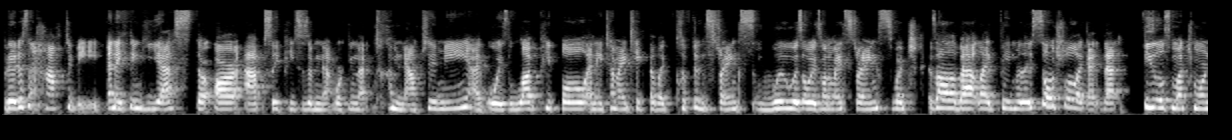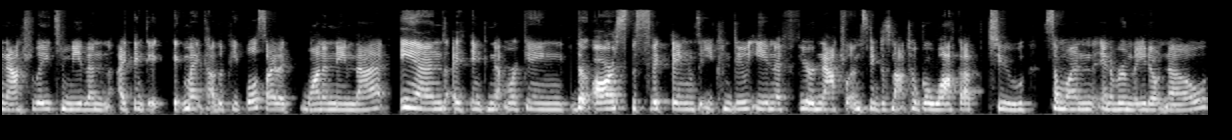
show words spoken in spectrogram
but it doesn't have to be and i think yes there are absolutely pieces of networking that come naturally to me i've always loved people anytime i take the like clifton strengths woo is always one of my strengths which is all about like being really social like I, that feels much more naturally to me than I think it, it might to other people. So I like want to name that. And I think networking, there are specific things that you can do, even if your natural instinct is not to go walk up to someone in a room that you don't know.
